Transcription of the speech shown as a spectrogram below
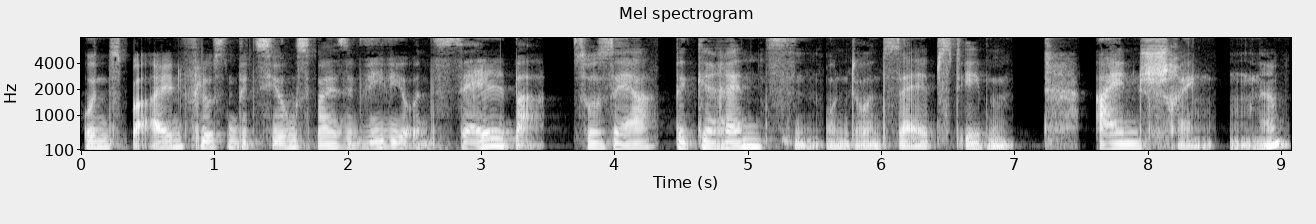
uns beeinflussen beziehungsweise wie wir uns selber so sehr begrenzen und uns selbst eben einschränken. Ne?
